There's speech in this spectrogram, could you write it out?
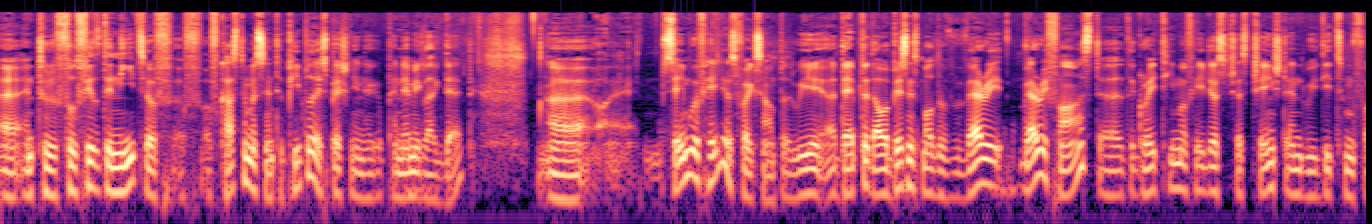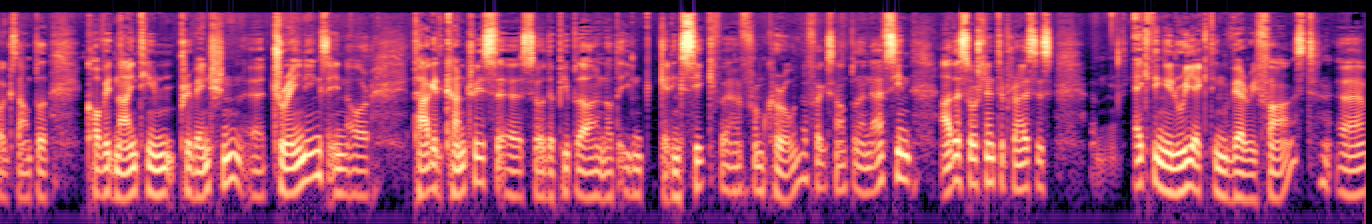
uh, and to fulfill the needs of, of, of, customers and the people, especially in a pandemic like that. Uh, same with Helioz, for example. We adapted our business model very, very fast. Uh, the great team of Helioz just changed, and we did some, for example, COVID 19 prevention uh, trainings in our target countries uh, so the people are not even getting sick uh, from corona, for example. And I've seen other social enterprises um, acting and reacting very fast. Uh,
